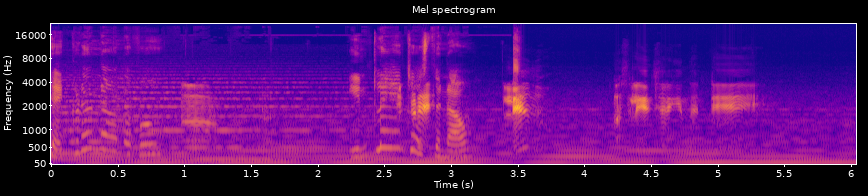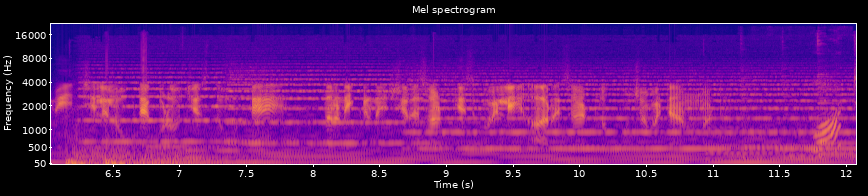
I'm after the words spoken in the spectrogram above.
రాజ్ ఎక్కడున్నావు నువ్వు? ఇంట్లో ఏం చేస్తున్నావు? లేదు. అసలు ఏం జరిగిందంటే మీ చెల్లెలు ఒకటే గొడవ చేస్తూ ఉంటే తనని ఇక్కడ నుంచి రిసార్ట్ తీసుకువెళ్ళి ఆ రిసార్ట్లో కూర్చోబెట్టాను అనమాట వాట్?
